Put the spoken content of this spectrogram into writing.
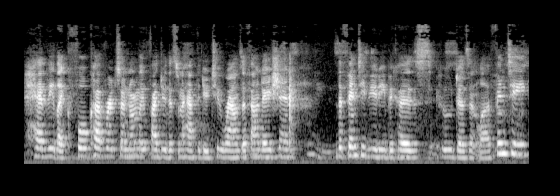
heavy, like full coverage. So normally if I do this one, I have to do two rounds of foundation. The Fenty Beauty because who doesn't love Fenty?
